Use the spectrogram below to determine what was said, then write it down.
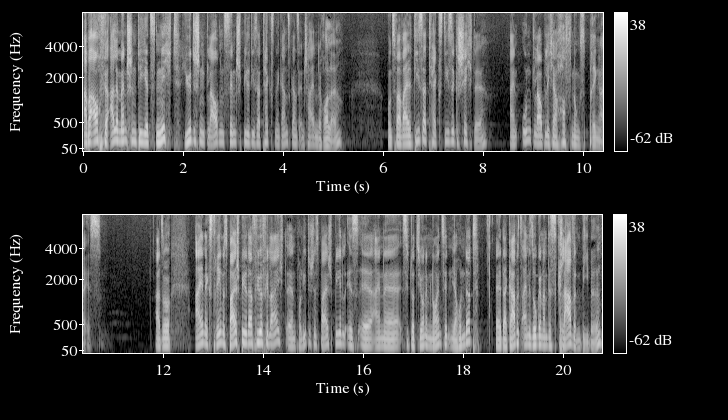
Aber auch für alle Menschen, die jetzt nicht jüdischen Glaubens sind, spielt dieser Text eine ganz, ganz entscheidende Rolle. Und zwar, weil dieser Text, diese Geschichte ein unglaublicher Hoffnungsbringer ist. Also ein extremes Beispiel dafür vielleicht, ein politisches Beispiel, ist äh, eine Situation im 19. Jahrhundert. Äh, da gab es eine sogenannte Sklavenbibel.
